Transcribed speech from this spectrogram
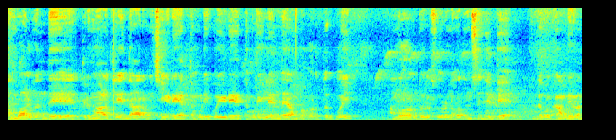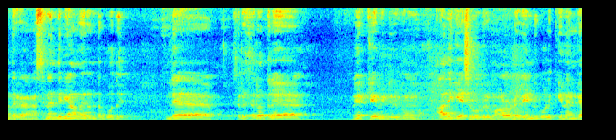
அம்பாள் வந்து திருமாலத்துலேருந்து ஆரம்பித்து இடையத்தங்குடி போய் இடையத்தங்குடியிலேருந்து அம்பகோரத்தூர் போய் அம்பகோரத்தூர் சூரனை வதம் செஞ்சுட்டு இந்த பக்கம் அப்படியே வந்திருக்காங்க. சினந்தெரியாமல் இருந்தபோது இந்த சிறுசிரத்தில் மேற்கே வீட்டிற்கும் ஆதிகேசவ பெருமாளோட வேண்டுகோளுக்கு இணங்க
